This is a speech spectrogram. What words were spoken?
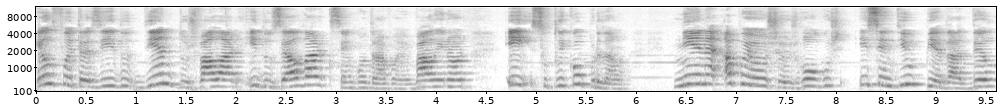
ele foi trazido diante dos Valar e dos Eldar que se encontravam em Valinor e suplicou perdão. Niena apoiou os seus rogos e sentiu piedade dele,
